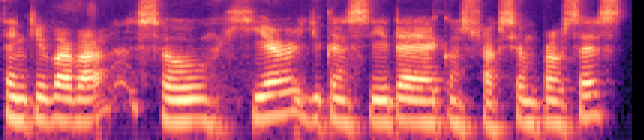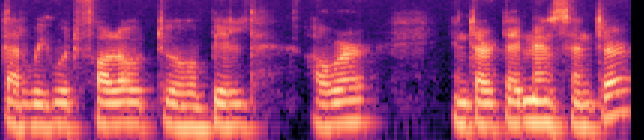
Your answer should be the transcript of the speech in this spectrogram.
Thank you, Barbara. So here you can see the construction process that we would follow to build our entertainment center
